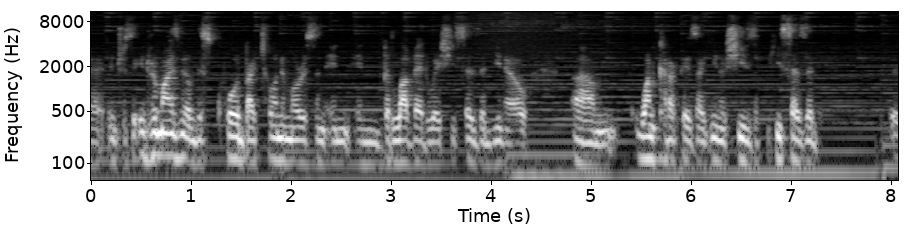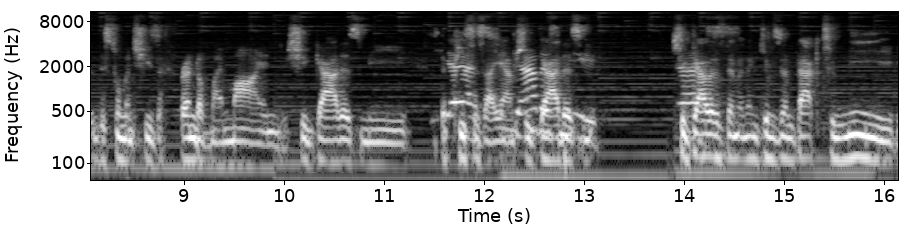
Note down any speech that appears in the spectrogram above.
uh, interesting it reminds me of this quote by toni morrison in, in beloved where she says that you know um, one character is like you know she's he says that this woman she's a friend of my mind she gathers me the Yes, pieces i she am she gathers gathers me. she Yes. gathers them and then gives them back to me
